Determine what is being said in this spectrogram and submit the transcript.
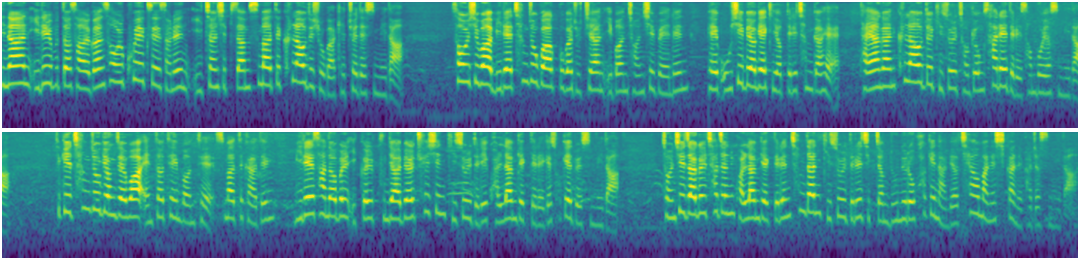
지난 1일부터 사흘간 서울 코엑스에서는 2013 스마트 클라우드 쇼가 개최됐습니다. 서울시와 미래창조과학부가 주최한 이번 전시회에는 150여 개 기업들이 참가해 다양한 클라우드 기술 적용 사례들이 선보였습니다. 특히 창조경제와 엔터테인먼트, 스마트카 등 미래 산업을 이끌 분야별 최신 기술들이 관람객들에게 소개됐습니다. 전시장을 찾은 관람객들은 첨단 기술들을 직접 눈으로 확인하며 체험하는 시간을 가졌습니다.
